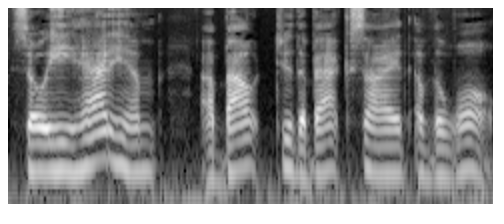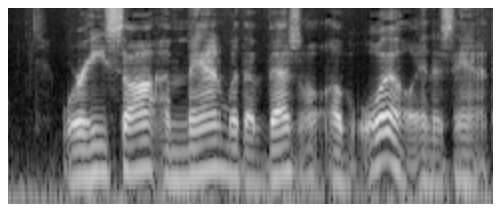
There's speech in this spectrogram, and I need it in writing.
So he had him about to the backside of the wall, where he saw a man with a vessel of oil in his hand,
